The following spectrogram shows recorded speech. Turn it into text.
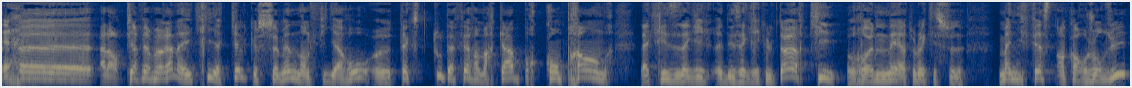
euh, alors, Pierre Vermeuren a écrit il y a quelques semaines dans le Figaro un texte tout à fait remarquable pour comprendre la crise des, des agriculteurs qui renaît à tout le qui se manifeste encore aujourd'hui.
